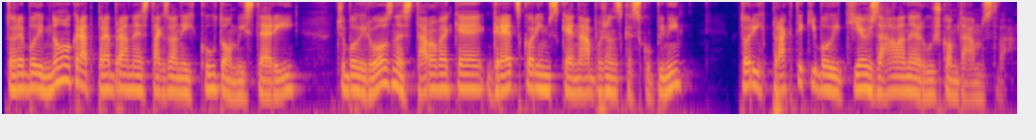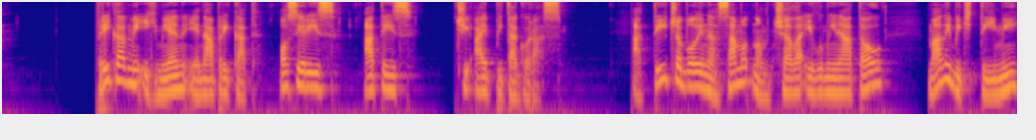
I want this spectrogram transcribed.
ktoré boli mnohokrát prebrané z tzv. kultov mystérií, čo boli rôzne staroveké grécko-rímske náboženské skupiny, ktorých praktiky boli tiež zahalené rúškom tajomstva. Príkladmi ich mien je napríklad Osiris, Atis či aj Pythagoras. A tí, čo boli na samotnom čele iluminátov, mali byť tými,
